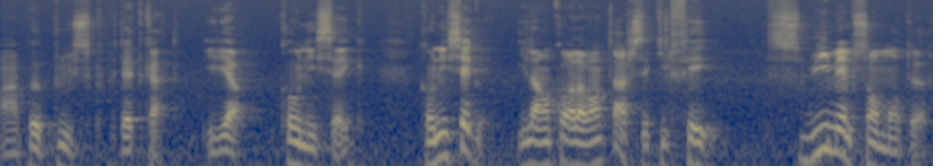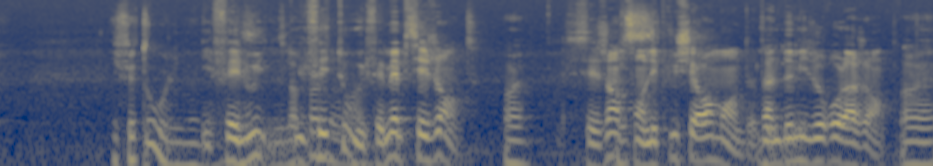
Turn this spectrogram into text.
un peu plus que peut-être quatre. Il y a Koenigsegg. Koenigsegg, il a encore l'avantage, c'est qu'il fait lui-même son moteur. Il fait tout, lui. Il fait, lui, il fait tout, il fait même ses jantes. Ouais. Ses jantes Le- sont les plus chères au monde, 22 000 euros la jante. Ouais.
